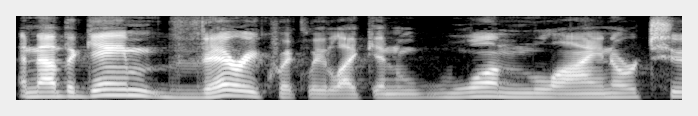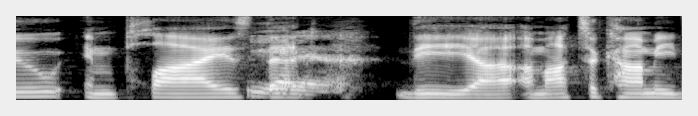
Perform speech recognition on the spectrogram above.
And now the game very quickly, like in one line or two, implies yeah. that the uh, amatsu kami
